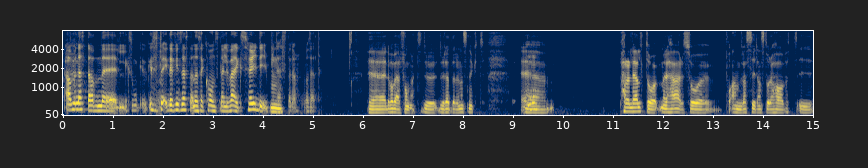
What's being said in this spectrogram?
ja men nästan, eh, liksom, det finns nästan en så konstnärlig verkshöjd i mm. protesterna mm. på något sätt. Eh, det var väl fångat, du, du räddade den snyggt. Eh, mm. Parallellt då med det här så på andra sidan Stora havet i,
